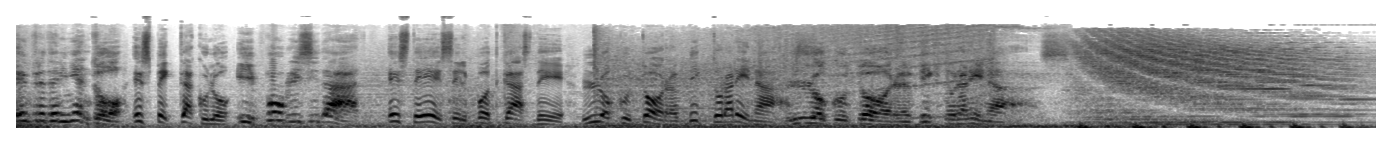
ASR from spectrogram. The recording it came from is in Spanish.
entretenimiento, espectáculo y publicidad. Este es el podcast de Locutor Víctor Arena. Locutor Víctor Arenas.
